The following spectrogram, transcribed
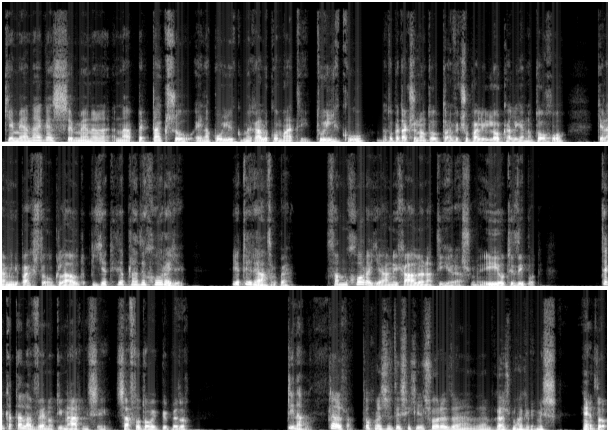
και με ανάγκασε σε μένα να πετάξω ένα πολύ μεγάλο κομμάτι του υλικού, να το πετάξω να το τραβήξω πάλι local για να το έχω και να μην υπάρχει στο cloud, γιατί απλά δεν χώραγε. Γιατί ρε άνθρωπε, θα μου χώραγε αν είχα άλλο ένα tier, ας πούμε, ή οτιδήποτε. Δεν καταλαβαίνω την άρνηση σε αυτό το επίπεδο. Τι να πω. Τέλος πάντων, το έχουμε συζητήσει χίλιες φορές. Δεν, δεν βγάζουμε άκρη εμείς. Εδώ.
